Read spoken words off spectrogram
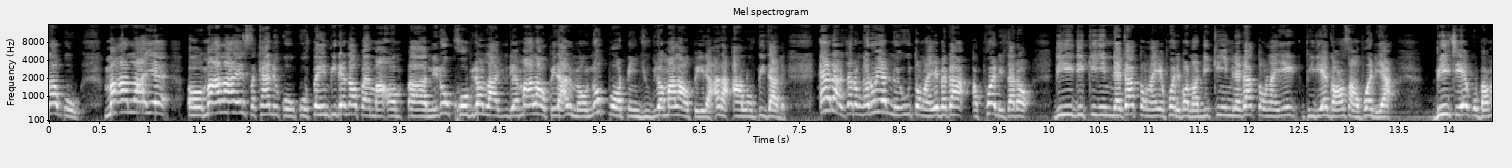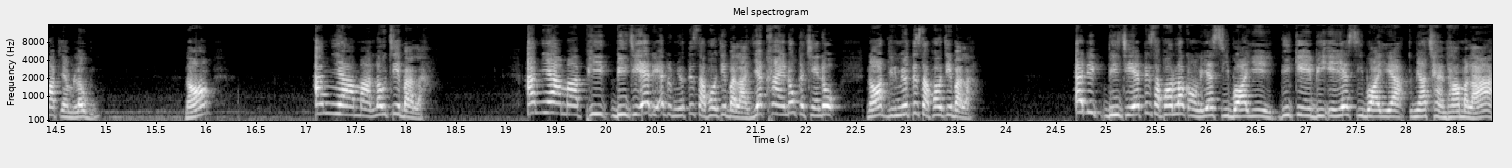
လောက်ကိုမအားလာရဲ့ဟိုမအားလာရဲ့စကန်တွေကိုကိုသိမ်းပြီးတဲ့နောက်ပိုင်းမှာနေတော့ခိုးပြီးတော့လာယူတယ်မအားလာကိုပေးတာအဲ့လိုမျိုးနော်ပေါ်တင်ယူပြီးတော့မအားလာကိုပေးတာအဲ့ဒါအားလုံးသိကြတယ်အဲ့ဒါကြတော့ငါတို့ရဲ့ຫນွေဦးတော်လာရဲ့ဘက်ကအဖွဲတွေကြတော့ဒီဒီကင်းမြကတော်လာရဲ့အဖွဲ့တွေပေါ့နော်ဒီကင်းမြကတော်လာရဲ့ BDA ခေါင်းဆောင်အဖွဲ့တွေက BGA ကိုဘာမှပြန်မလုပ်ဘူးနော်အညာမှာလောက်ကြည့်ပါလားအညာမှာ BGS တွေအဲ့လိုမျိုးတစ္ဆာဖောက်ကြည့်ပါလားရခိုင်တို့ကချင်တို့နော်ဒီမျိုးတစ္ဆာဖောက်ကြည့်ပါလား အဲ့ဒီ BGS တစ္ဆာဖောက်လောက်ကောင်တွေရဲ့စီးပွားရေး DKBA ရဲ့စီးပွားရေးကသူများခြံထားမလား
